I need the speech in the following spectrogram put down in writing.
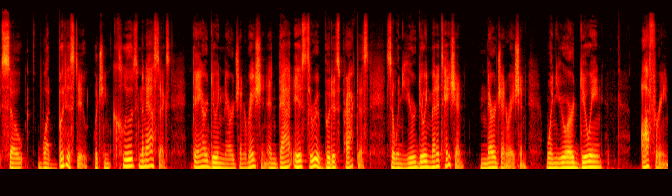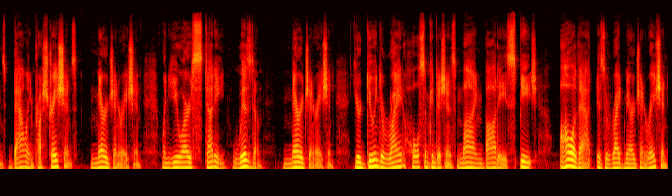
So what Buddhists do, which includes monastics, they are doing merit generation, and that is through Buddhist practice. So when you're doing meditation, merit generation, when you're doing offerings, bowing, prostrations, merit generation, when you are studying wisdom, merit generation, you're doing the right wholesome conditions, mind, body, speech, all of that is the right merit generation.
